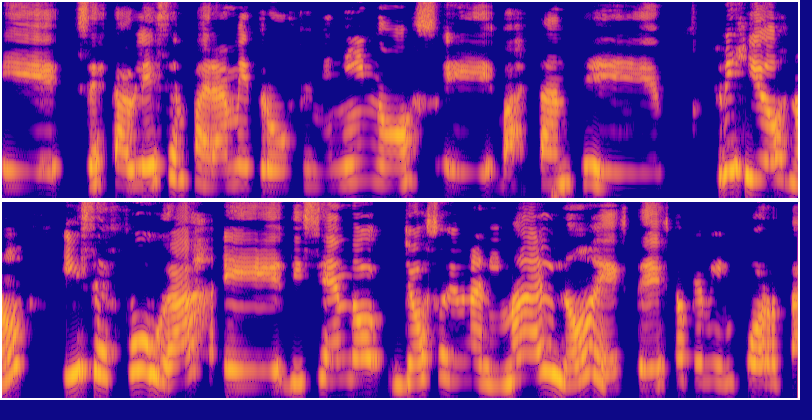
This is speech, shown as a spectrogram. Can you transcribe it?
eh, se establecen parámetros femeninos eh, bastante rígidos, ¿no? Y se fuga eh, diciendo yo soy un animal, ¿no? Este, esto que me importa.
